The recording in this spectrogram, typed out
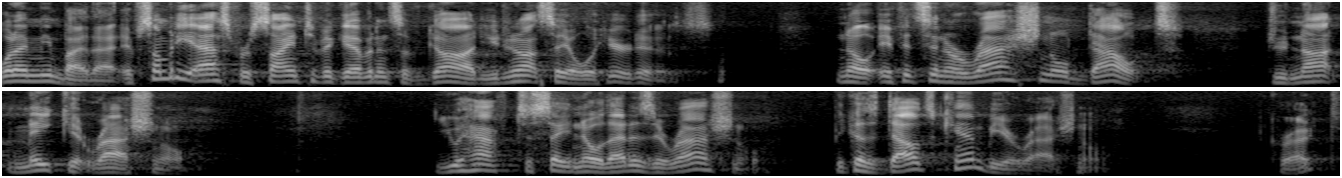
what I mean by that? If somebody asks for scientific evidence of God, you do not say, oh, well, here it is. No, if it's an irrational doubt, do not make it rational. You have to say, no, that is irrational, because doubts can be irrational, correct?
